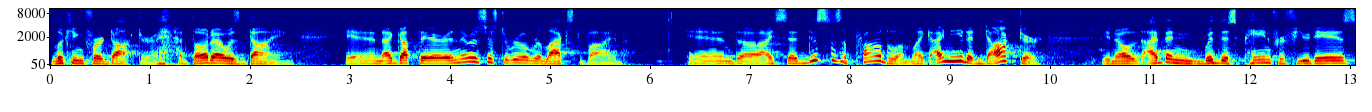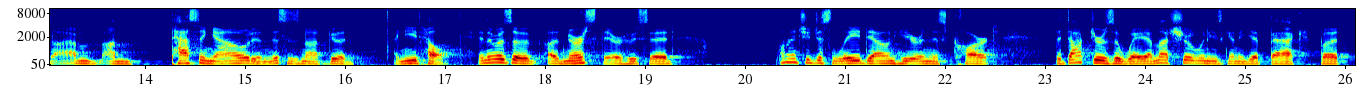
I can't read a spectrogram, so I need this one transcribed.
looking for a doctor. I had thought I was dying. And I got there, and there was just a real relaxed vibe. And uh, I said, This is a problem. Like, I need a doctor. You know, I've been with this pain for a few days. I'm, I'm passing out, and this is not good. I need help. And there was a, a nurse there who said, Why don't you just lay down here in this cart? The doctor is away. I'm not sure when he's going to get back, but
